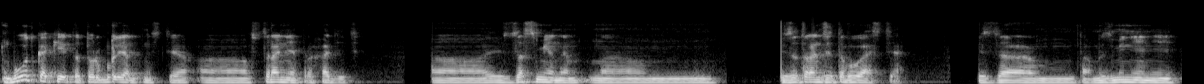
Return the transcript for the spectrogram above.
Будут какие-то турбулентности э, в стране проходить из-за смены, из-за транзита власти, из-за там, изменений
